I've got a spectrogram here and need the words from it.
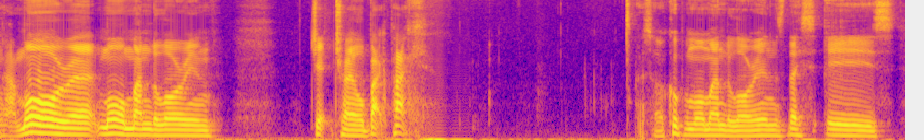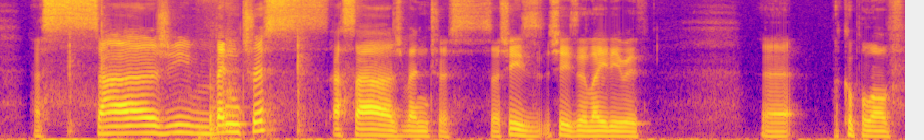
Ah, more uh, more Mandalorian jet trail backpack. So a couple more Mandalorians. This is Asajj Ventress. Asajj Ventress. So she's she's a lady with uh, a couple of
